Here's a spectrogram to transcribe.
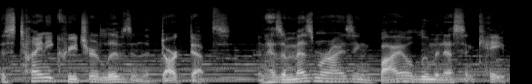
This tiny creature lives in the dark depths and has a mesmerizing bioluminescent cape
